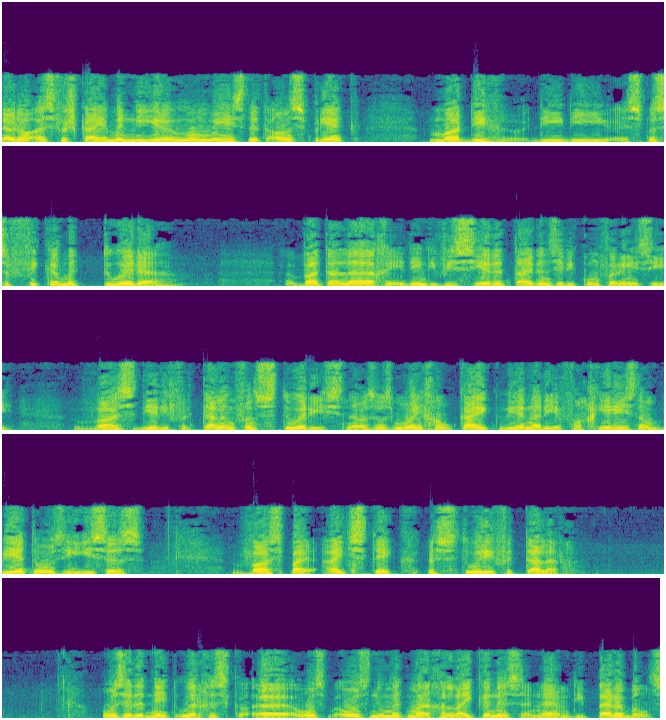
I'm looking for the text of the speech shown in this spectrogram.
Nou daar is verskeie maniere hoe mense dit aanspreek, maar die die die spesifieke metode wat hulle geïdentifiseer het tydens hierdie konferensie was deur die vertelling van stories. Nou as ons mooi gaan kyk weer na die evangelies, dan weet ons Jesus was by uitstek 'n storieverteller. ons het dit net oorgesk uh, ons ons noem dit maar gelykenisse, né, die parables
